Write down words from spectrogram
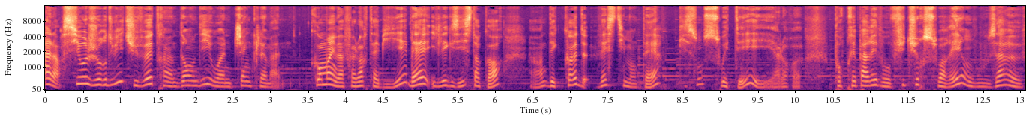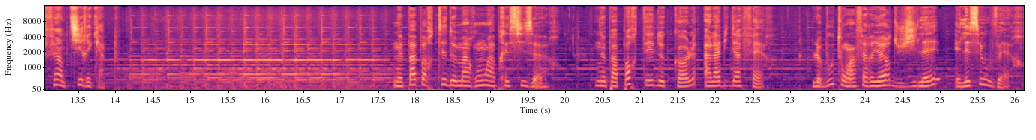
Alors, si aujourd'hui tu veux être un dandy ou un gentleman, comment il va falloir t'habiller ben, Il existe encore hein, des codes vestimentaires qui sont souhaités. Et alors, euh, pour préparer vos futures soirées, on vous a euh, fait un petit récap. Ne pas porter de marron après 6 heures. Ne pas porter de col à l'habit d'affaires. Le bouton inférieur du gilet est laissé ouvert.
